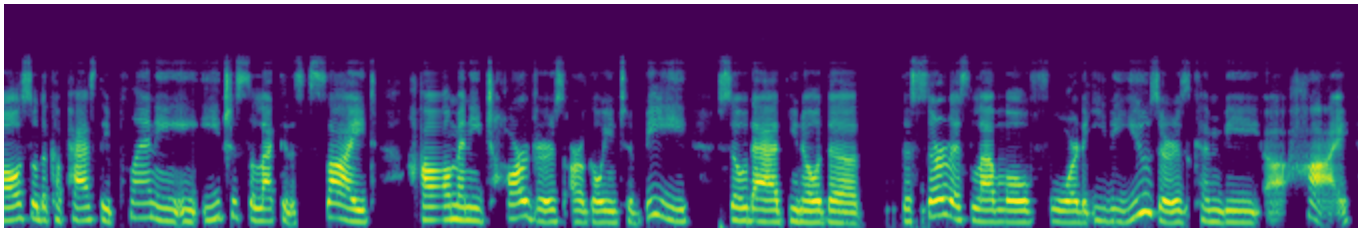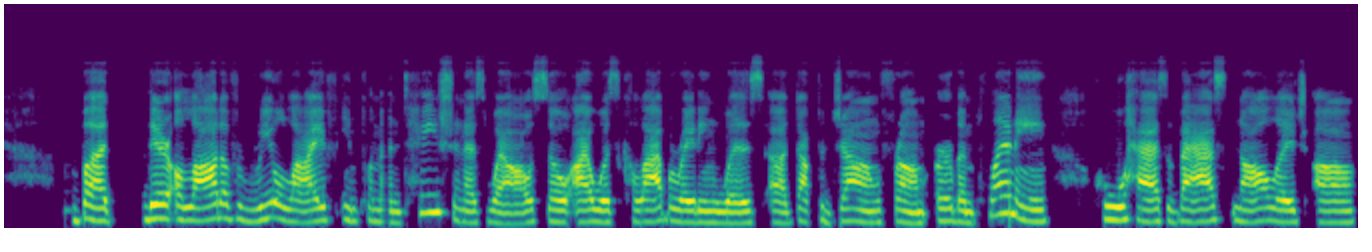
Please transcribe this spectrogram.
also the capacity planning in each selected site, how many chargers are going to be so that, you know, the the service level for the EV users can be uh, high. But there are a lot of real life implementation as well. So I was collaborating with uh, Dr. Zhang from Urban Planning, who has vast knowledge on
